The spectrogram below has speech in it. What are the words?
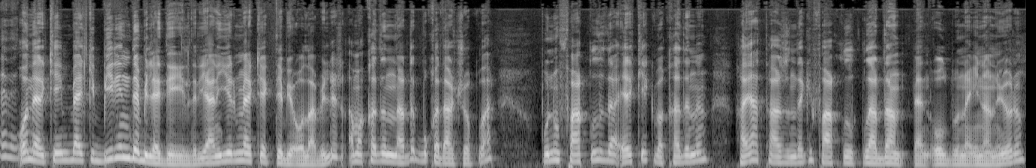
Evet. 10 erkeğin belki birinde bile değildir. Yani 20 erkekte bir olabilir ama kadınlarda bu kadar çok var. Bunun farklılığı da erkek ve kadının hayat tarzındaki farklılıklardan ben olduğuna inanıyorum.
